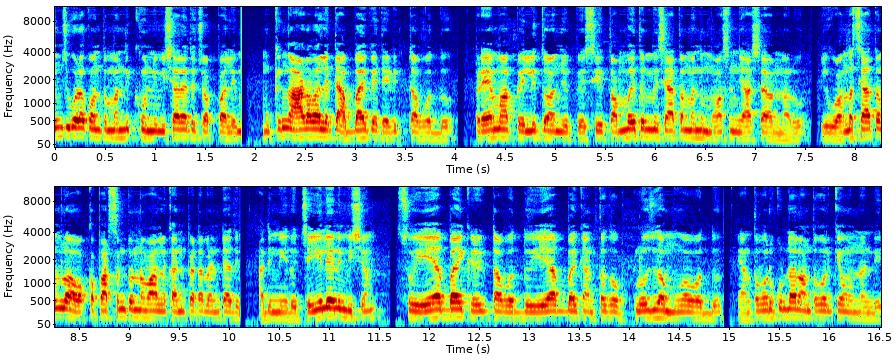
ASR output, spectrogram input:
నుంచి కూడా కొంతమందికి కొన్ని విషయాలు అయితే చెప్పాలి. ముఖ్యంగా ఆడవాళ్ళు అయితే అబ్బాయికి అయితే ఎడిక్ట్ అవ్వద్దు. ప్రేమ పెళ్ళితో అని చెప్పేసి తొంభై తొమ్మిది శాతం మంది మోసం చేస్తా ఉన్నారు ఈ వంద శాతంలో ఒక్క పర్సెంట్ ఉన్న వాళ్ళని కనిపెట్టాలంటే అది అది మీరు చేయలేని విషయం. సో ఏ అబ్బాయికి ఎడిక్ట్ అవ్వద్దు ఏ అబ్బాయికి అంతగా క్లోజ్గా మూవ్ అవ్వద్దు. ఎంతవరకు ఉండాలో అంతవరకే ఉండండి.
